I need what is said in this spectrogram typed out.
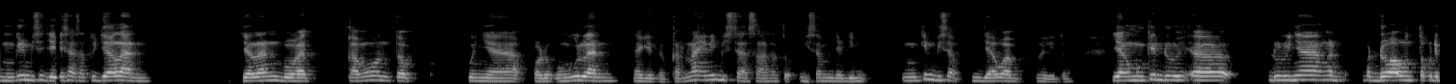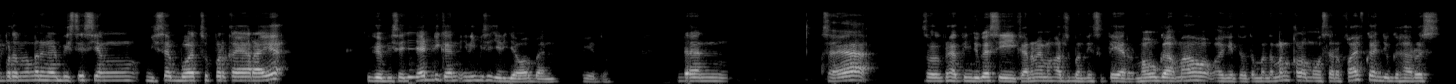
mungkin bisa jadi salah satu jalan. Jalan buat kamu untuk punya produk unggulan, ya gitu. Karena ini bisa salah satu, bisa menjadi, mungkin bisa menjawab, gitu. Yang mungkin dulu, eh, dulunya berdoa untuk dipertemukan dengan bisnis yang bisa buat super kaya raya, juga bisa jadi kan, ini bisa jadi jawaban, gitu. Dan saya selalu prihatin juga sih, karena memang harus banting setir. Mau gak mau, kayak gitu. Teman-teman kalau mau survive kan juga harus,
